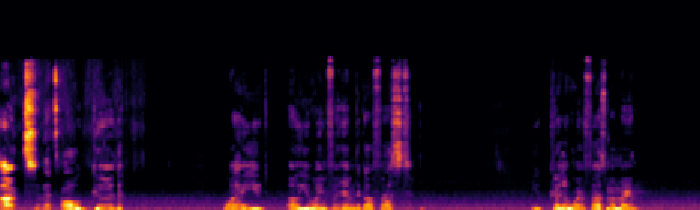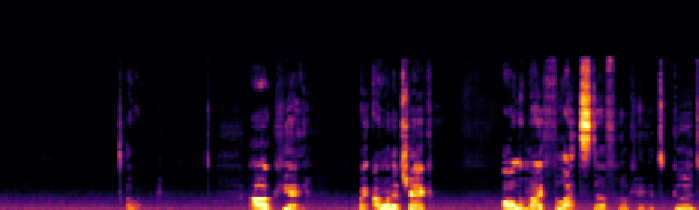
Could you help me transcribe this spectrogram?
Alright, so that's all good. Why are you... Oh, you're waiting for him to go first? You could have went first, my man. Oh, well. Okay. Wait, I want to check all of my flight stuff. Okay, it's good.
